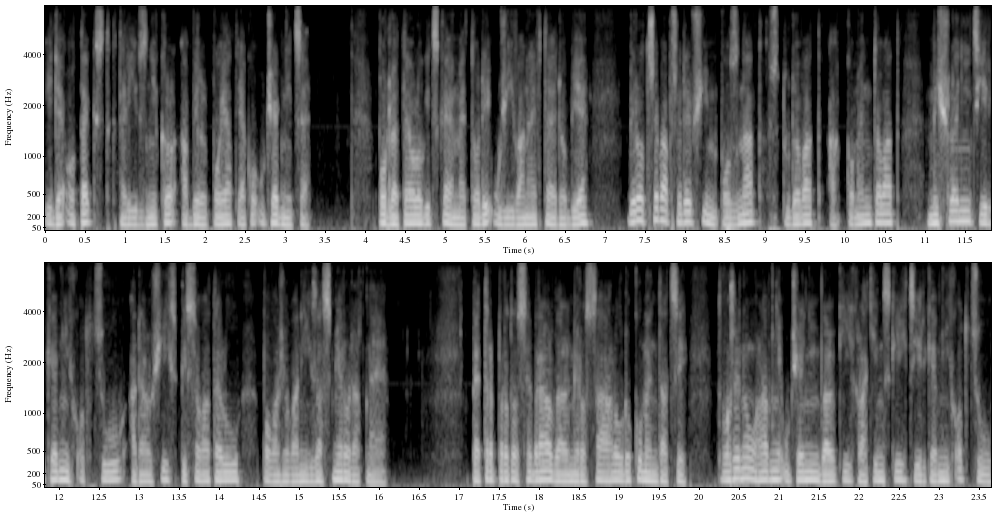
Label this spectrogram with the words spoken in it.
Jde o text, který vznikl a byl pojat jako učebnice. Podle teologické metody užívané v té době bylo třeba především poznat, studovat a komentovat myšlení církevních otců a dalších spisovatelů považovaných za směrodatné. Petr proto sebral velmi rozsáhlou dokumentaci, tvořenou hlavně učením velkých latinských církevních otců,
